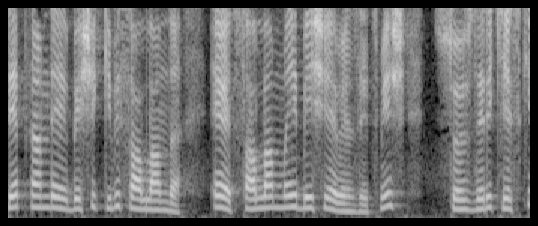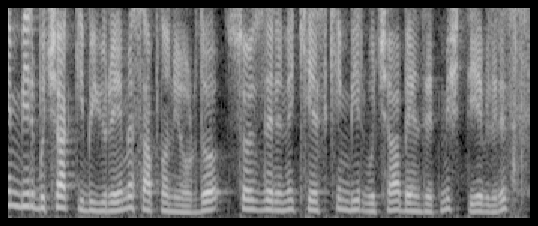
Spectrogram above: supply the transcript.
Depremde ev beşik gibi sallandı. Evet sallanmayı beşiğe benzetmiş. Sözleri keskin bir bıçak gibi yüreğime saplanıyordu. Sözlerini keskin bir bıçağa benzetmiş diyebiliriz.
